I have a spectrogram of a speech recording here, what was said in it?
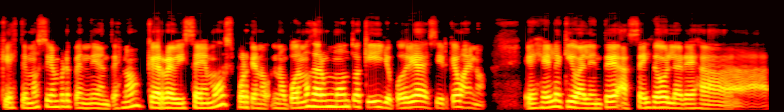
que estemos siempre pendientes, ¿no? Que revisemos, porque no, no podemos dar un monto aquí, yo podría decir que, bueno, es el equivalente a 6 dólares, a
